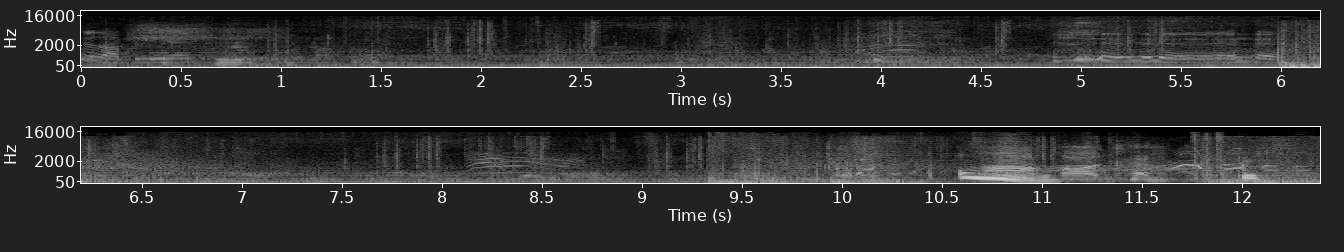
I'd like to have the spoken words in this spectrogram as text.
Este también. Shit. Oh, Ah, fuck. bitch.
